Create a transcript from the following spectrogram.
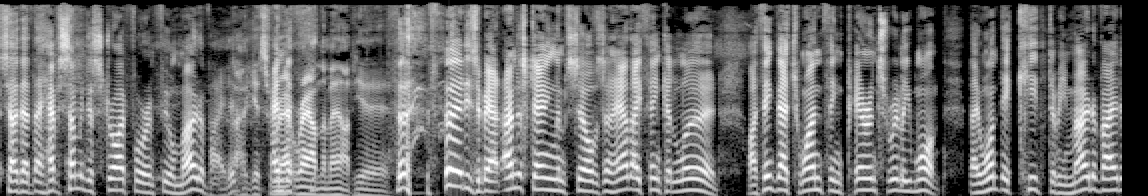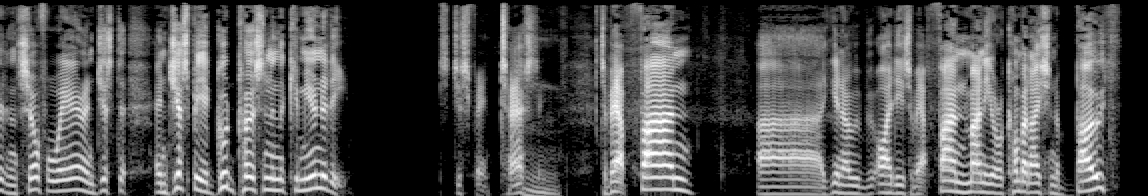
so that they have something to strive for and feel motivated. I guess and ra- the round them out. Yeah. The third is about understanding themselves and how they think and learn. I think that's one thing parents really want. They want their kids to be motivated and self-aware and just and just be a good person in the community. It's just fantastic. It's about fun. Uh, you know, ideas about fun, money, or a combination of both.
